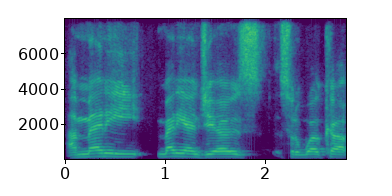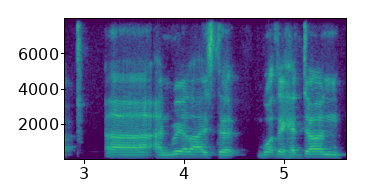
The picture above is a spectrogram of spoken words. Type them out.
And many many NGOs sort of woke up uh, and realized that what they had done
